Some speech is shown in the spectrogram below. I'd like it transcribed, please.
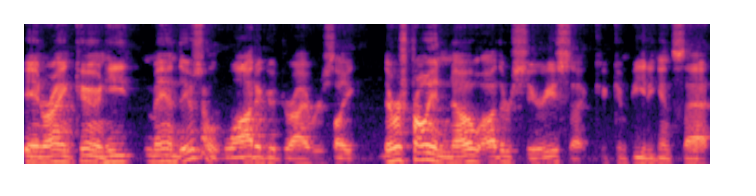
and Ryan Coon, he man, there's a lot of good drivers. Like there was probably no other series that could compete against that.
